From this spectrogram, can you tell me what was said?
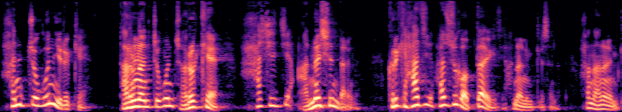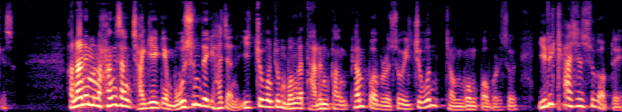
한쪽은 이렇게, 다른 한쪽은 저렇게 하시지 않으신다는 거예요. 그렇게 하지, 할 수가 없다. 하나님께서는. 한 하나님께서. 하나님은 항상 자기에게 모순되게 하지 않아요. 이쪽은 좀 뭔가 다른 편법으로 쓰고 이쪽은 전공법으로 쓰고 이렇게 하실 수가 없대요.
